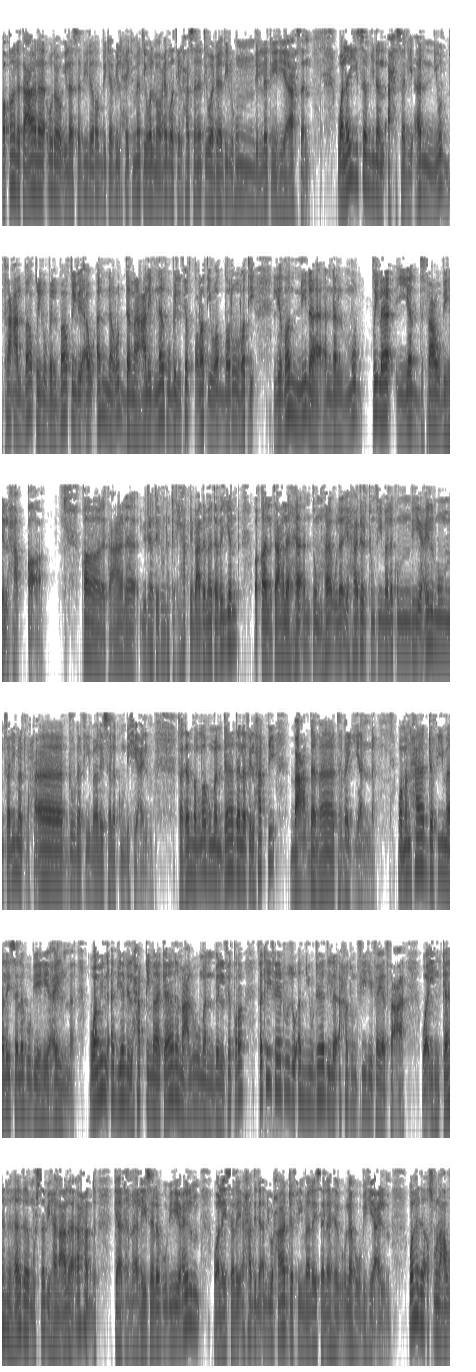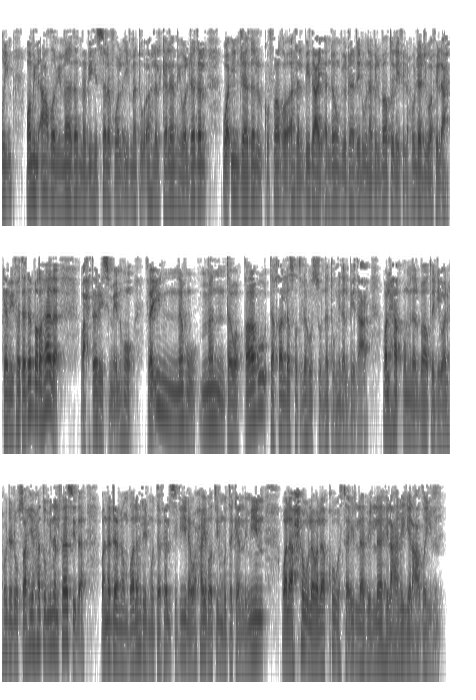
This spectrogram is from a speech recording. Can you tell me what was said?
وقال تعالى ادع إلى سبيل ربك بالحكمة والموعظة الحسنة وجادلهم بالتي هي أحسن. وليس من الأحسن أن يدفع الباطل بالباطل أو أن نرد ما علمناه بالفطرة والضرورة لظننا أن المبطل يدفع به الحق. قال تعالى يجادلونك في الحق بعدما تبين. وقال تعالى ها أنتم هؤلاء حاجرتم فيما لكم به علم فلم تحاجون فيما ليس لكم به علم؟ فذم الله من جادل في الحق بعدما تبين. ومن حاج فيما ليس له به علم ومن أبين الحق ما كان معلوما بالفطرة فكيف يجوز أن يجادل أحد فيه فيدفعه؟ وإن كان هذا مشتبها على أحد كان ما ليس له به علم وليس لأحد أن يحاج فيما ليس له به علم. وهذا أصل عظيم ومن أعظم ما ذم به السلف والأئمة أهل الكلام والجدل وإن جادل الكفار وأهل البدع أنهم يجادلون بالباطل في الحجج وفي الأحكام فتدبر هذا. واحترس منه فإنه من توقاه تخلصت له السنة من البدعة والحق من الباطل والحجج الصحيحة من الفاسدة ونجا من ضلال المتفلسفين وحيرة المتكلمين ولا حول ولا قوة إلا بالله العلي العظيم.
